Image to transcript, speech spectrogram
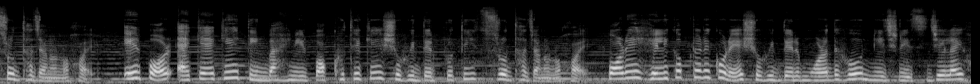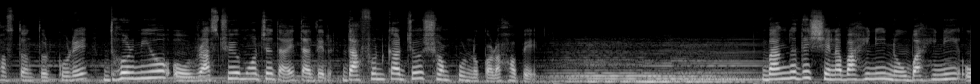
শ্রদ্ধা জানানো হয়। এরপর একে একে তিন বাহিনীর পক্ষ থেকে শহীদদের প্রতি শ্রদ্ধা জানানো হয়। পরে হেলিকপ্টারে করে শহীদদের মরদেহ নিজ নিজ জেলায় হস্তান্তর করে ধর্মীয় ও রাষ্ট্রীয় মর্যাদায় তাদের দাফন কার্য সম্পূর্ণ করা হবে। বাংলাদেশ সেনাবাহিনী, নৌবাহিনী ও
